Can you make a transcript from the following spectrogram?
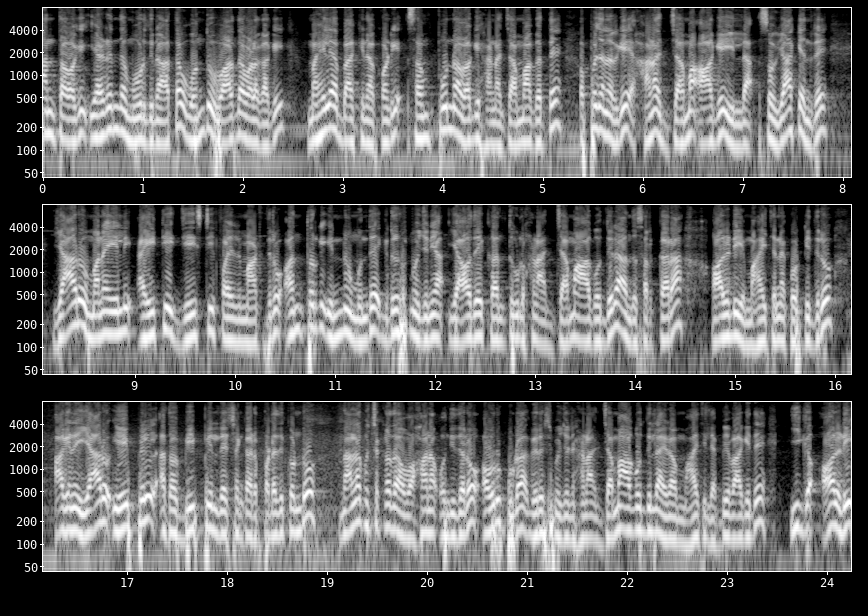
ಹಂತವಾಗಿ ಎರಡರಿಂದ ಮೂರು ದಿನ ಅಥವಾ ಒಂದು ವಾರದ ಒಳಗಾಗಿ ಮಹಿಳಾ ಬ್ಯಾಂಕಿನ ಅಕೌಂಟ್ಗೆ ಸಂಪೂರ್ಣವಾಗಿ ಹಣ ಜಮಾ ಆಗುತ್ತೆ. ಅಪ್ಪ ಜನರಿಗೆ ಹಣ ಜಮಾ ಆಗೇ ಇಲ್ಲ. ಸೊ ಯಾಕೆಂದ್ರೆ ಯಾರು ಮನೆಯಲ್ಲಿ I T, G S T file ಮಾಡ್ತಿದ್ರು ಅಂಥವ್ರಿಗೆ ಇನ್ನು ಮುಂದೆ ಗೃಹ ಯೋಜನೆಯ ಯಾವುದೇ ಕಂತುಗಳು ಹಣ ಜಮಾ ಆಗೋದಿಲ್ಲ ಅಂದು ಸರ್ಕಾರ ಆಲ್ರೆಡಿ ಮಾಹಿತಿಯನ್ನು ಕೊಟ್ಟಿದ್ದರು ಹಾಗೆಯೇ ಯಾರು ಎ ಪಿ ಎಲ್ ಅಥವಾ B P L ration card ಪಡೆದುಕೊಂಡು ನಾಲ್ಕು ಚಕ್ರದ ವಾಹನ ಹೊಂದಿದರೋ ಅವರು ಕೂಡ ಗೃಹ ಯೋಜನೆ ಹಣ ಜಮಾ ಆಗೋದಿಲ್ಲ ಎನ್ನುವ ಮಾಹಿತಿ ಲಭ್ಯವಾಗಿದೆ. ಈಗ ಆಲ್ರೆಡಿ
